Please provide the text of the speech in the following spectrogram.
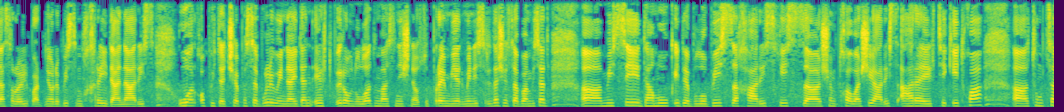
დასავლელი პარტნიორების მხრიდან არის უარყოფითად შეფასებული ვინაიდან ერთპიროვნულად მას ნიშნავს პრემიერ-მინისტრი და შესაბამისად მისი დამოუკიდებლობის ხარისხის შემთხვევაში არის არაერთი კითხვა. თუმცა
